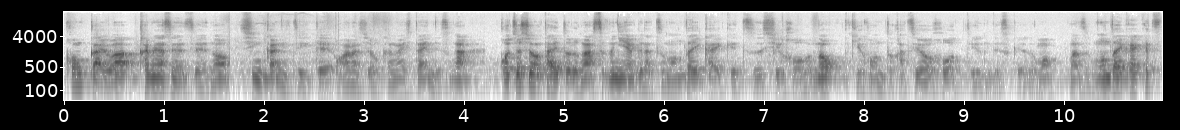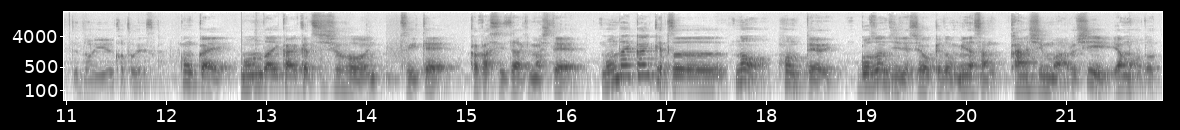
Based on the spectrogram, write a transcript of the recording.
今回は神谷先生の進化についてお話をお伺いしたいんですがご著書のタイトルがすぐに役立つ問題解決手法の基本と活用法っていうんですけれどもまず問題解決ってどういうことですか？今回問題解決手法について書かせていただきまして問題解決の本ってご存知でしょうけど皆さん関心もあるし山ほど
